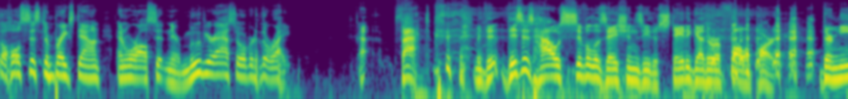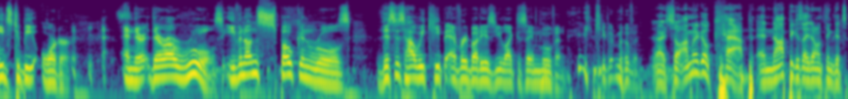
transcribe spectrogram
the whole system breaks down and we're all sitting there. Move your ass over to the right. Uh, fact. I mean, th- this is how civilizations either stay together or fall apart. There needs to be order, and there there are rules, even unspoken rules. This is how we keep everybody, as you like to say, moving. Keep it moving. All right, so I'm going to go cap, and not because I don't think that's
